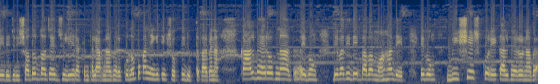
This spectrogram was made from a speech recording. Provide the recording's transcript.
বেঁধে যদি সদর দরজায় ঝুলিয়ে রাখেন, তাহলে আপনার ঘরে কোনো প্রকার নেগেটিভ শক্তি ঢুকতে পারবে না। কাল ভৈরবনাথ এবং দেবাদিদেব বাবা মহাদেব এবং বিশেষ করে কাল ভৈরবনাথের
